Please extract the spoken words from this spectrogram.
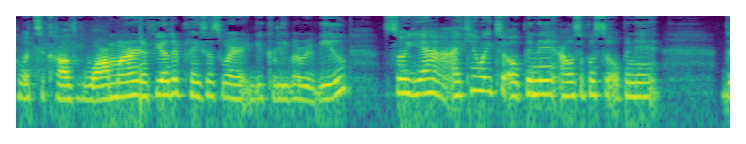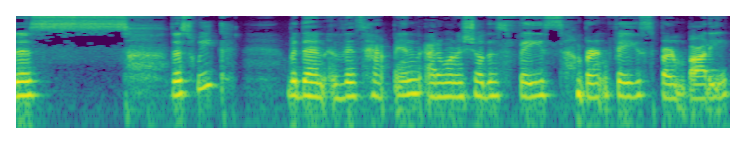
what's it called, Walmart, and a few other places where you could leave a review. So yeah, I can't wait to open it. I was supposed to open it this this week but then this happened i don't want to show this face burnt face burnt body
